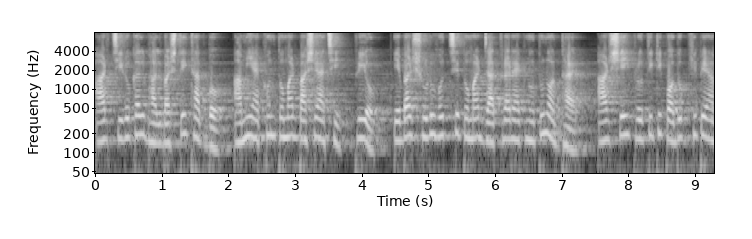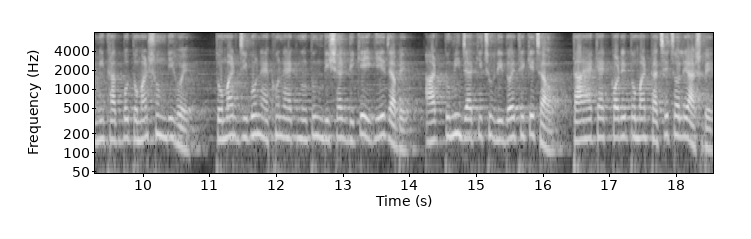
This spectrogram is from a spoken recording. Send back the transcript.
আর চিরকাল ভালবাসতেই থাকব। আমি এখন তোমার পাশে আছি, প্রিয়। এবার শুরু হচ্ছে তোমার যাত্রার এক নতুন অধ্যায়। আর সেই প্রতিটি পদক্ষেপে আমি থাকব তোমার সঙ্গী হয়ে। তোমার জীবন এখন এক নতুন দিশার দিকে এগিয়ে যাবে। আর তুমি যা কিছু হৃদয় থেকে চাও, তা এক এক করে তোমার কাছে চলে আসবে।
